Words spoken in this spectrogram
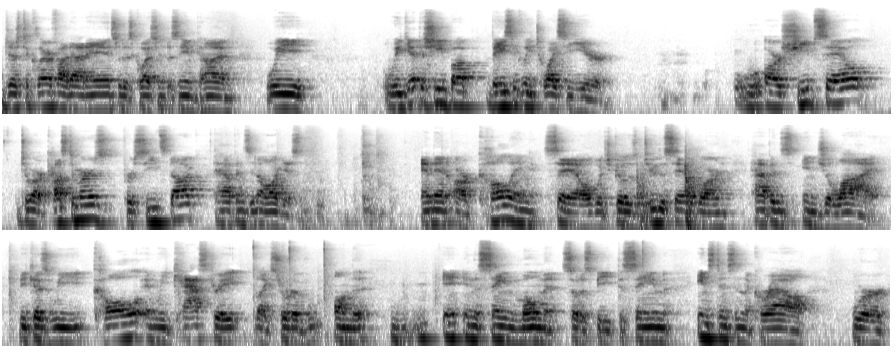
just to clarify that and answer this question at the same time, we we get the sheep up basically twice a year. Our sheep sale to our customers for seed stock happens in August. And then our culling sale, which goes to the sale barn, happens in July because we cull and we castrate like sort of on the in, the same moment, so to speak, the same instance in the corral. We're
